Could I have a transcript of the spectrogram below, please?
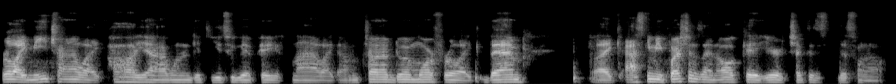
for like me trying to like, oh yeah, I want to get to YouTube get paid. Nah, like I'm trying to do it more for like them, like asking me questions and okay, here, check this this one out.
